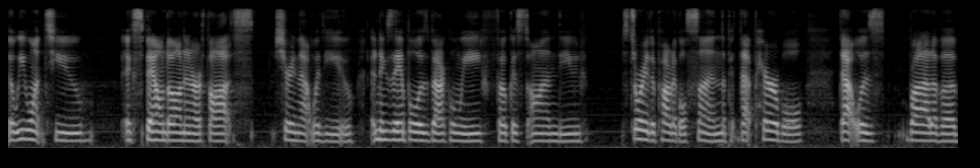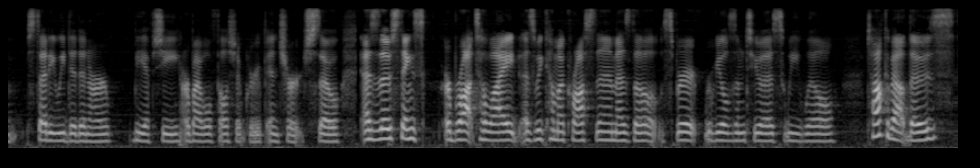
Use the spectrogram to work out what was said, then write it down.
that we want to expound on in our thoughts, sharing that with you. An example is back when we focused on the story of the prodigal son, the, that parable that was brought out of a study we did in our BFG, our Bible Fellowship group in church. So, as those things are brought to light, as we come across them, as the Spirit reveals them to us, we will talk about those.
